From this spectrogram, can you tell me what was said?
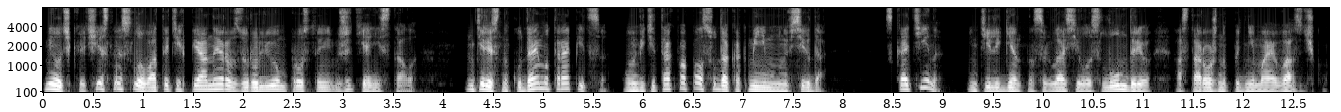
«Милочка, честное слово, от этих пионеров за рулем просто житья не стало. Интересно, куда ему торопиться? Он ведь и так попал сюда как минимум навсегда. Скотина, интеллигентно согласилась Лундарева, осторожно поднимая вазочку.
